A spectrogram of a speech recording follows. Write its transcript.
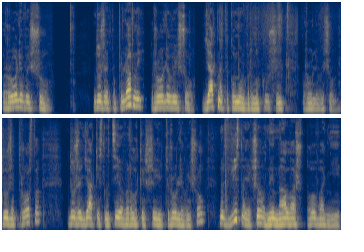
рольовий шов. Дуже популярний рольовий шов. Як на такому оверлоку шить рольовий шов? Дуже просто, дуже якісно ці оверлоки шиють рольовий шов. Ну, звісно, якщо вони налаштовані.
